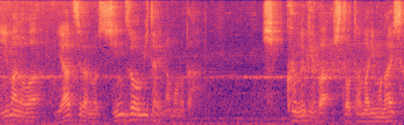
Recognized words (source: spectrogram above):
今のは奴らの心臓みたいなものだ。引っこ抜けばひとたまりもないさ。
